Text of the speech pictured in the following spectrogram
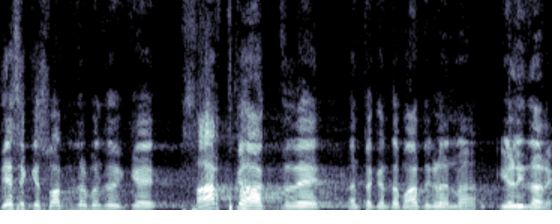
ದೇಶಕ್ಕೆ ಸ್ವಾತಂತ್ರ್ಯ ಬಂದೋದಕ್ಕೆ ಸಾರ್ಥಕ ಆಗ್ತದೆ ಅಂತಕ್ಕಂಥ ಮಾತುಗಳನ್ನು ಹೇಳಿದ್ದಾರೆ.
